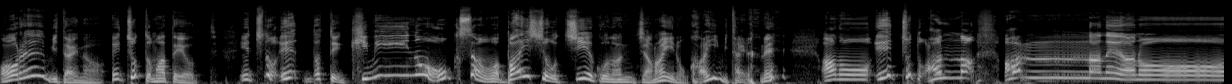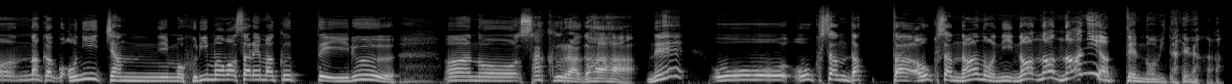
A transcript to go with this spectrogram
あれ？みたいな。え、ちょっと待てよって。え、ちょっと、え、だって君の奥さんは倍賞千恵子なんじゃないのかい？みたいなね。あの、え、ちょっとあんな、あんなね、あのなんかお兄ちゃんにも振り回されまくっている、あのさくらが、ね、お、奥さんだった奥さんなのに、な、な、何やってんの？みたいな。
